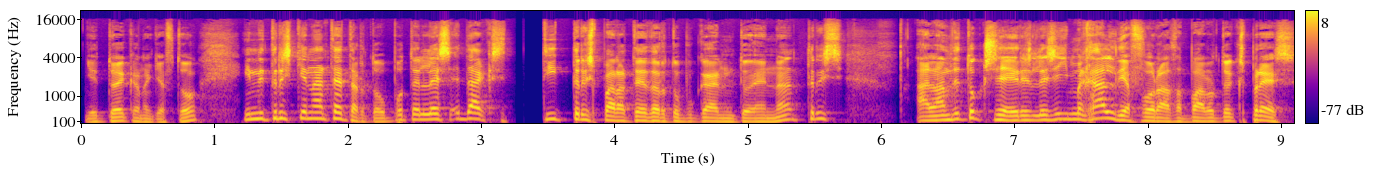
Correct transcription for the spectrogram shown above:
γιατί το έκανα και αυτό, είναι 3 και ένα τέταρτο. Οπότε λες, εντάξει, τι 3 παρατέταρτο που κάνει το ένα, 3. Αλλά αν δεν το ξέρεις, λες, έχει μεγάλη διαφορά. Θα πάρω το Express.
